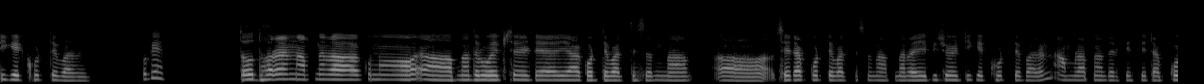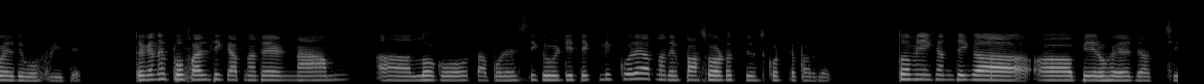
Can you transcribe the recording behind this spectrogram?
টিকেট করতে পারবেন। ওকে? তো ধরেন আপনারা কোনো আপনাদের ওয়েবসাইটে ইয়া করতে পারতেছেন না, আ সেটআপ করতে পারতেছেন না। আপনারা এই বিষয়ে টিকেট করতে পারেন। আমরা আপনাদেরকে সেটআপ করে দেব ফ্রিতে। তো এখানে প্রোফাইল থেকে আপনাদের নাম, লোগো তারপরে সিকিউরিটি তে ক্লিক করে আপনাদের পাসওয়ার্ডও চেঞ্জ করতে পারবেন। তো আমি এখান থেকে বের হয়ে যাচ্ছি।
